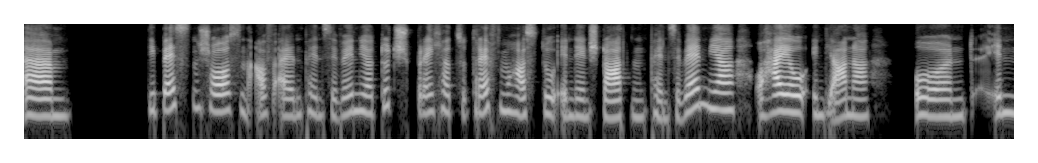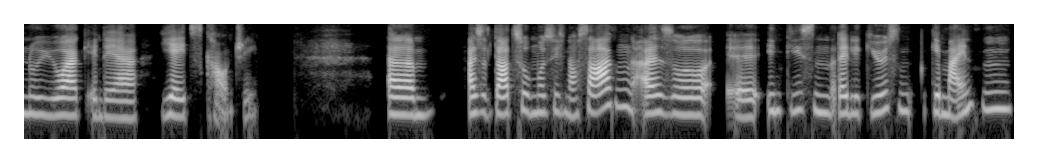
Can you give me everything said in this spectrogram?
Ähm, die besten Chancen, auf einen Pennsylvania Dutch-Sprecher zu treffen, hast du in den Staaten Pennsylvania, Ohio, Indiana und in New York in der Yates County. Ähm, also dazu muss ich noch sagen, also, äh, in diesen religiösen Gemeinden,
